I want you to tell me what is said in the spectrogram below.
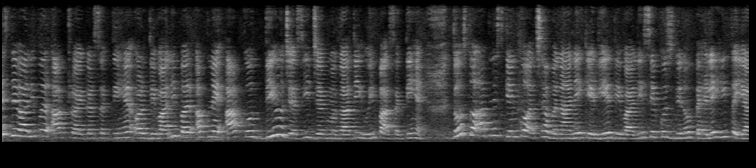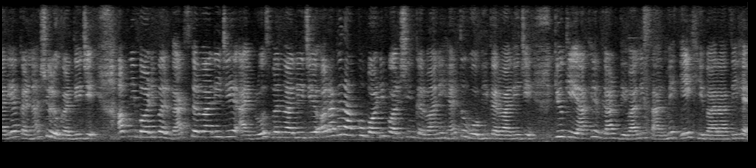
इस दिवाली पर आप ट्राई कर सकती हैं और दिवाली पर अपने आप को दियो जैसी जगमगाती हुई पा सकती हैं। दोस्तों अपनी स्किन को अच्छा बनाने के लिए दिवाली से कुछ दिनों पहले ही तैयारियाँ करना शुरू कर दीजिए। अपनी बॉडी पर वैक्स करवा लीजिए आईब्रोज बनवा लीजिए और अगर आपको बॉडी पॉलिशिंग करवानी है तो वो भी करवा लीजिए, क्योंकि आखिरकार दिवाली साल में एक ही बार आती है।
